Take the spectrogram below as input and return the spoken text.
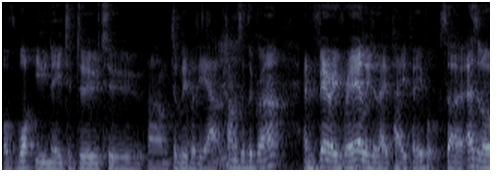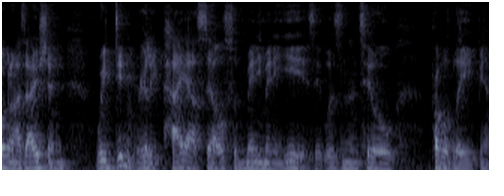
of what you need to do to um, deliver the outcomes of the grant, and very rarely do they pay people. So as an organisation, we didn't really pay ourselves for many many years. It wasn't until probably you know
